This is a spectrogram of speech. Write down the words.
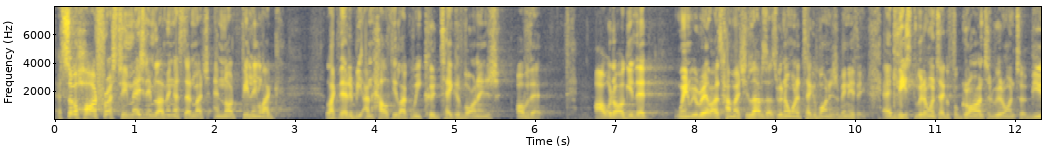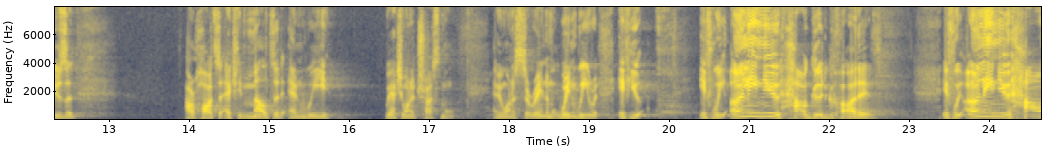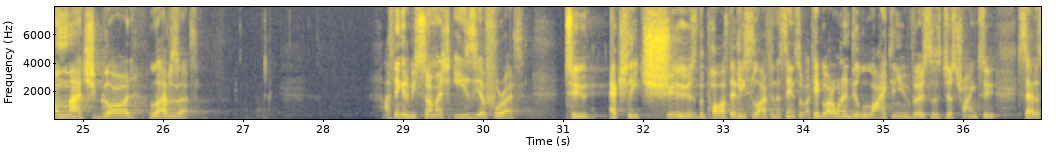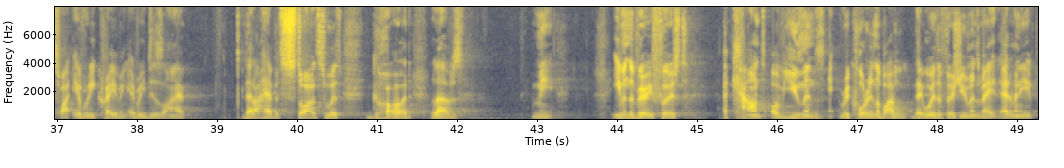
It's so hard for us to imagine Him loving us that much and not feeling like, like that would be unhealthy, like we could take advantage of that. I would argue that when we realize how much He loves us, we don't want to take advantage of anything. At least we don't want to take it for granted, we don't want to abuse it. Our hearts are actually melted and we, we actually want to trust more and we want to surrender more. When we, if, you, if we only knew how good God is, if we only knew how much God loves us, I think it'd be so much easier for us to actually choose the path that leads to life in the sense of, okay, God, I want to delight in you versus just trying to satisfy every craving, every desire that I have. It starts with God loves me. Even the very first account of humans recorded in the Bible, they were the first humans made, Adam and Eve,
